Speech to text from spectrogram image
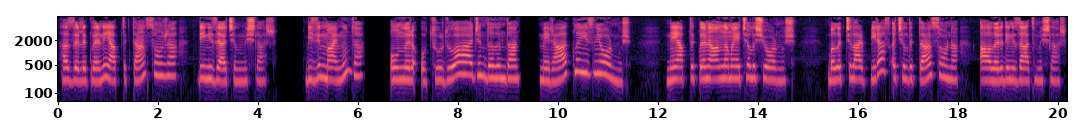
hazırlıklarını yaptıktan sonra denize açılmışlar. Bizim maymun da onları oturduğu ağacın dalından merakla izliyormuş. Ne yaptıklarını anlamaya çalışıyormuş. Balıkçılar biraz açıldıktan sonra ağları denize atmışlar.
